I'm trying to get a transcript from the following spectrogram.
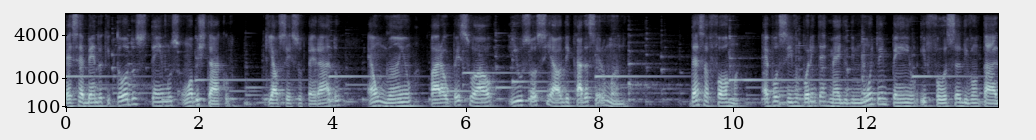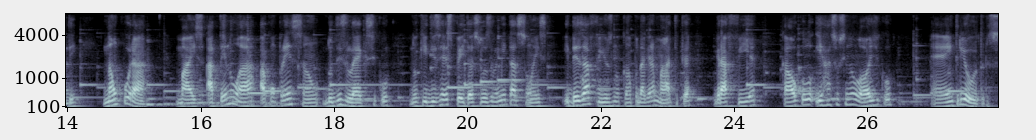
percebendo que todos temos um obstáculo, que ao ser superado é um ganho para o pessoal e o social de cada ser humano. Dessa forma, é possível, por intermédio de muito empenho e força de vontade, não curar, mas atenuar a compreensão do disléxico no que diz respeito às suas limitações e desafios no campo da gramática, grafia, cálculo e raciocínio lógico, é, entre outros.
